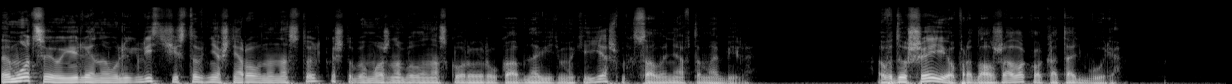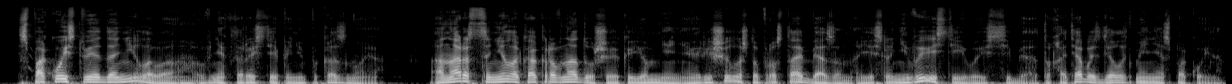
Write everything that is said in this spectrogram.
Эмоции у Елены улеглись чисто внешне ровно настолько, чтобы можно было на скорую руку обновить макияж в салоне автомобиля. В душе ее продолжала клокотать буря. Спокойствие Данилова, в некоторой степени показное, она расценила как равнодушие к ее мнению и решила, что просто обязана, если не вывести его из себя, то хотя бы сделать менее спокойным.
